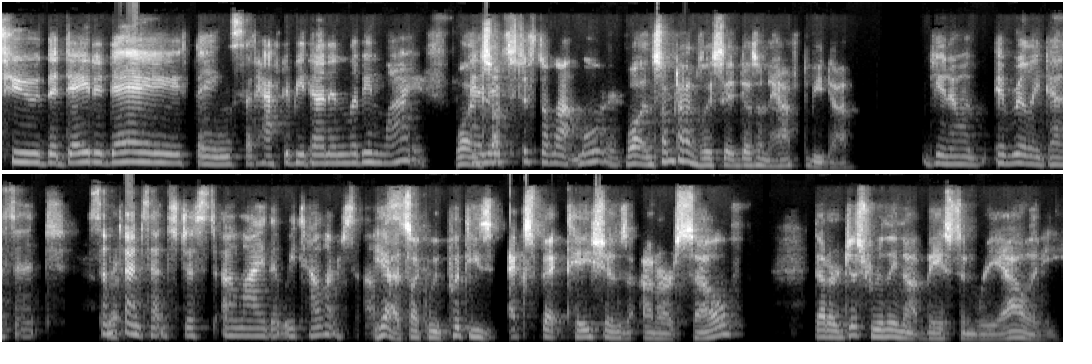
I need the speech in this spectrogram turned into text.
to the day to day things that have to be done in living life. Well, and, and some, it's just a lot more. Well, and sometimes they say it doesn't have to be done you know, it really doesn't. Sometimes right. that's just a lie that we tell ourselves. Yeah, it's like we put these expectations on ourselves that are just really not based in reality.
